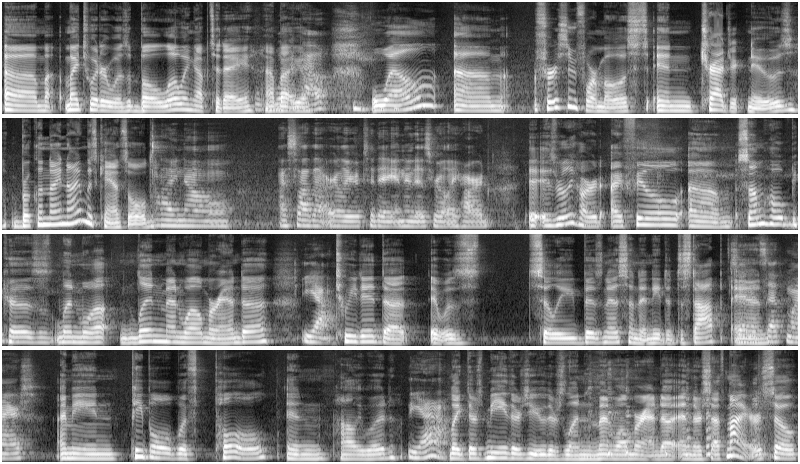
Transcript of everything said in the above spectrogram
um, my Twitter was blowing up today. How what about you? about? Well, um, first and foremost, in tragic news, Brooklyn Nine-Nine was canceled. I know. I saw that earlier today, and it is really hard. It is really hard. I feel um, some hope because Lin Manuel Miranda Yeah. tweeted that it was silly business and it needed to stop. So and Seth Meyers. I mean, people with pull in Hollywood. Yeah. Like there's me, there's you, there's Lin Manuel Miranda, and there's Seth Meyers. So,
